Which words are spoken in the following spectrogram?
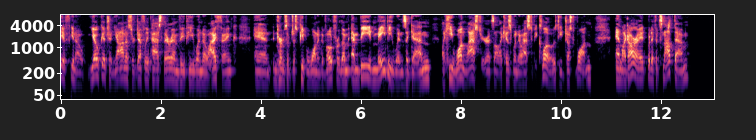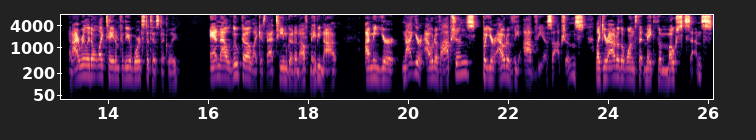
if you know Jokic and Giannis are definitely past their MVP window, I think, and in terms of just people wanting to vote for them, Embiid maybe wins again. Like he won last year. It's not like his window has to be closed. He just won, and like all right, but if it's not them, and I really don't like Tatum for the award statistically, and now Luka, like is that team good enough? Maybe not. I mean, you're not you're out of options, but you're out of the obvious options. Like you're out of the ones that make the most sense.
